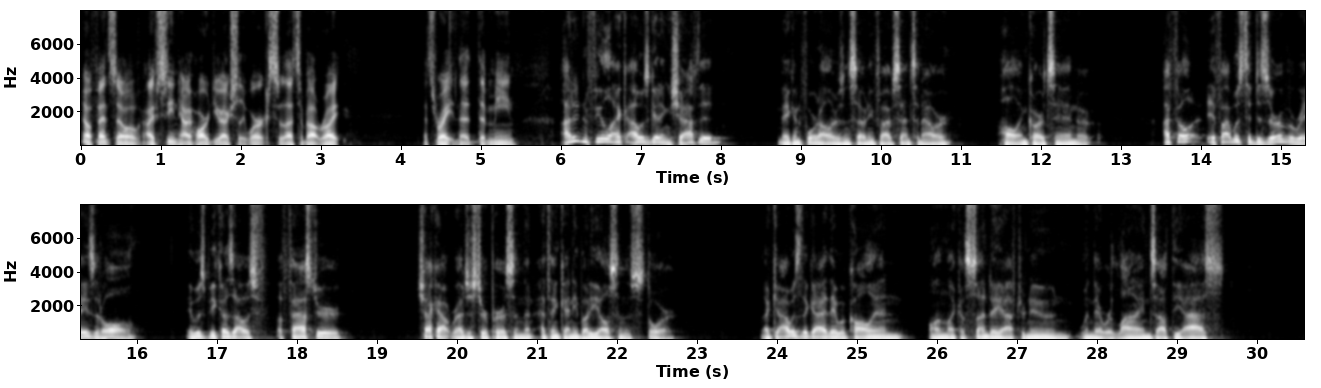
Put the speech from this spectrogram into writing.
No offense, though. I've seen how hard you actually work, so that's about right. That's right in the, the mean. I didn't feel like I was getting shafted making four dollars and seventy five cents an hour hauling carts in or I felt if I was to deserve a raise at all, it was because I was a faster checkout register person than I think anybody else in the store. Like I was the guy they would call in on like a Sunday afternoon when there were lines out the ass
